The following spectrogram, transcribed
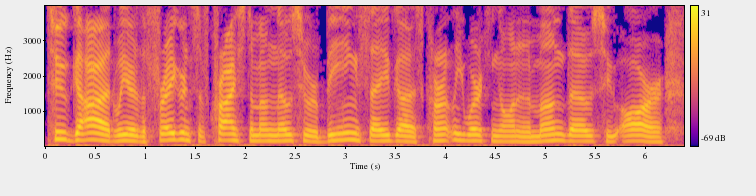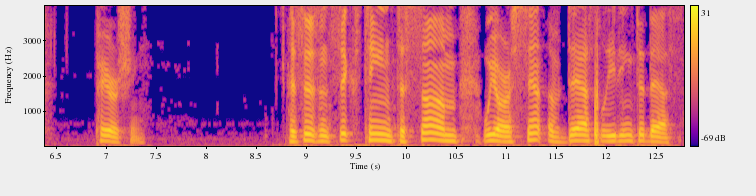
to God, we are the fragrance of Christ among those who are being saved, God is currently working on, and among those who are perishing. It says in 16, to some we are a scent of death leading to death.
